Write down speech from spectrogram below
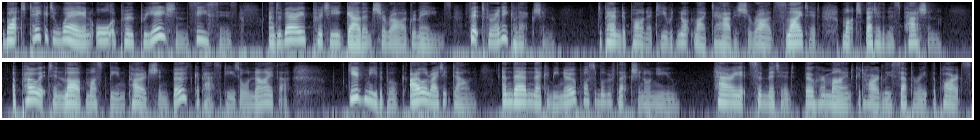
But take it away and all appropriation ceases, and a very pretty gallant charade remains, fit for any collection. Depend upon it he would not like to have his charades slighted, much better than his passion. A poet in love must be encouraged in both capacities or neither. Give me the book, I will write it down, and then there can be no possible reflection on you." Harriet submitted, though her mind could hardly separate the parts,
